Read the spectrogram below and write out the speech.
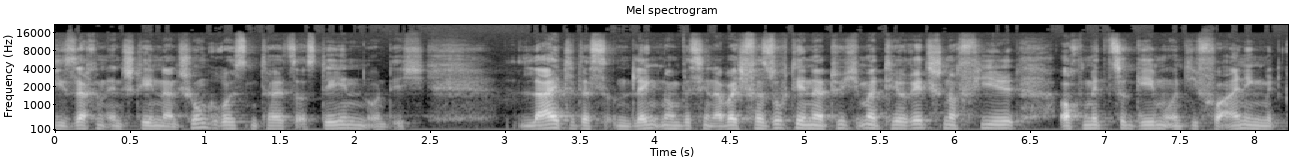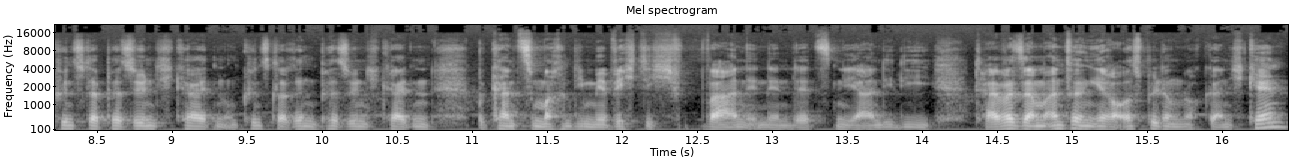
die Sachen entstehen dann schon größtenteils aus denen und ich leite das und lenke noch ein bisschen, aber ich versuche denen natürlich immer theoretisch noch viel auch mitzugeben und die vor allen Dingen mit Künstlerpersönlichkeiten und Künstlerinnenpersönlichkeiten bekannt zu machen, die mir wichtig waren in den letzten Jahren, die die teilweise am Anfang ihrer Ausbildung noch gar nicht kennen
